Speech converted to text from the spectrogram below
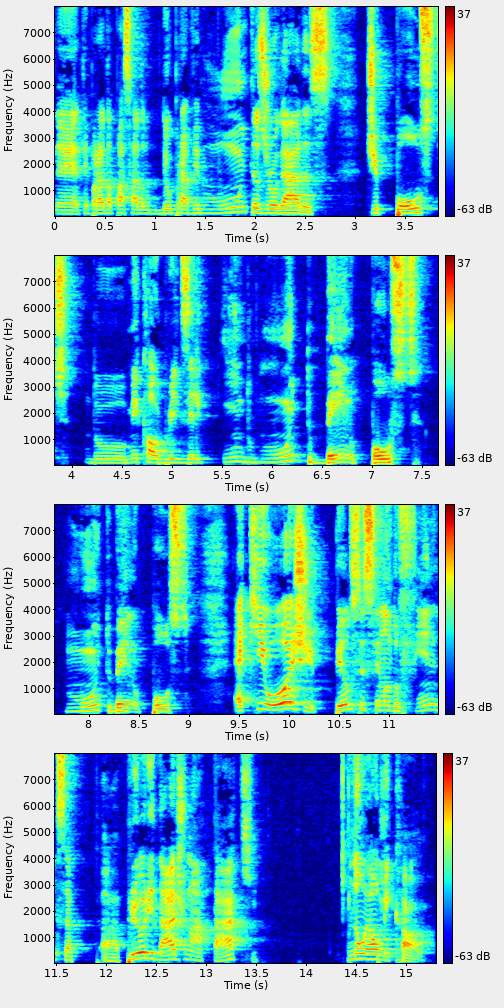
Né? Temporada passada deu para ver muitas jogadas de post do Michael Bridges, ele indo muito bem no post, muito bem no post. É que hoje, pelo sistema do Phoenix, a, a prioridade no ataque não é o Mikal.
